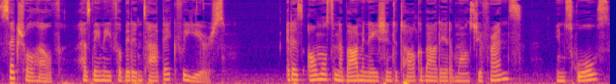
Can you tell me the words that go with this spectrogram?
Sexual health has been a forbidden topic for years. It is almost an abomination to talk about it amongst your friends, in schools,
